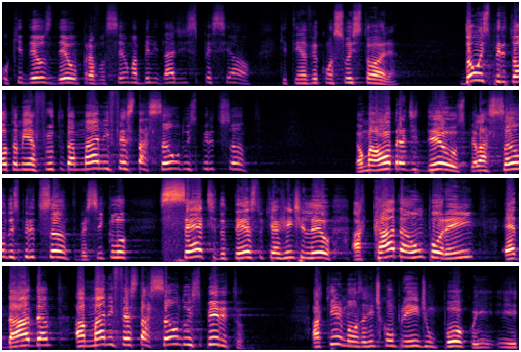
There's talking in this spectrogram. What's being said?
o que Deus deu para você é uma habilidade especial, que tem a ver com a sua história. Dom espiritual também é fruto da manifestação do Espírito Santo. É uma obra de Deus pela ação do Espírito Santo. Versículo 7 do texto que a gente leu. A cada um, porém, é dada a manifestação do Espírito. Aqui, irmãos, a gente compreende um pouco e, e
